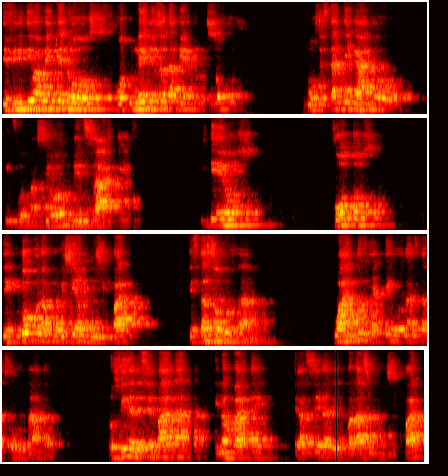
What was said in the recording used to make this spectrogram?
Definitivamente los motuleños han abierto los ojos, nos están llegando información, mensajes, videos, fotos de cómo la policía municipal está sobornando. ¿Cuándo y a qué hora está sobornando? los fines de semana en la parte trasera del Palacio Municipal,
